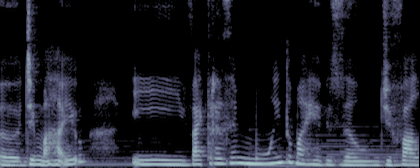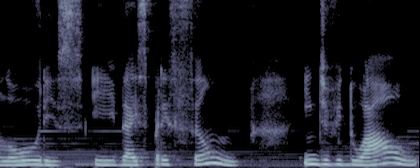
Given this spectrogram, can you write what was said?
uh, de maio, e vai trazer muito uma revisão de valores e da expressão individual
